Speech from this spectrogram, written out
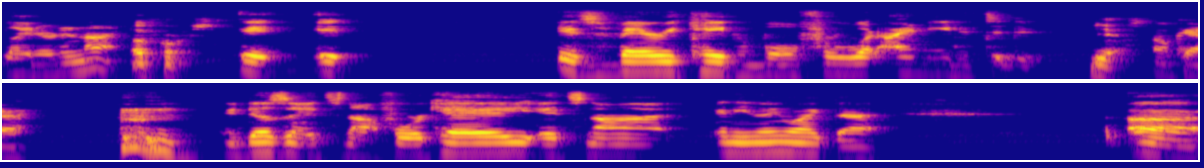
later tonight. of course. It it is very capable for what I need it to do. Yes. Okay. it doesn't. It's not 4K. It's not anything like that. Uh,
